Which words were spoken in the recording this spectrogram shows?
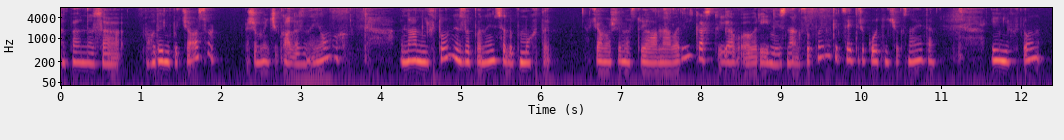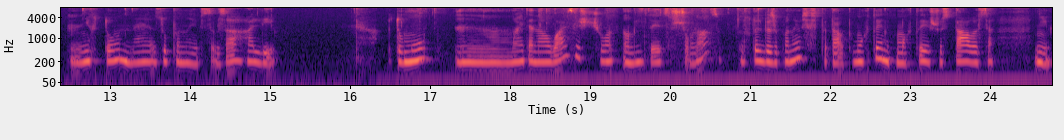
напевно, за годинку часу, що ми чекали знайомих, нам ніхто не зупинився допомогти. Хоча машина стояла на аварійках, стояв аварійний знак зупинки, цей трикутничок, знаєте, і ніхто, ніхто не зупинився взагалі. Тому майте на увазі, що ну, мені здається, що в нас хтось би зупинився, спитав, допомогти, не допомогти, щось сталося. Ні,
